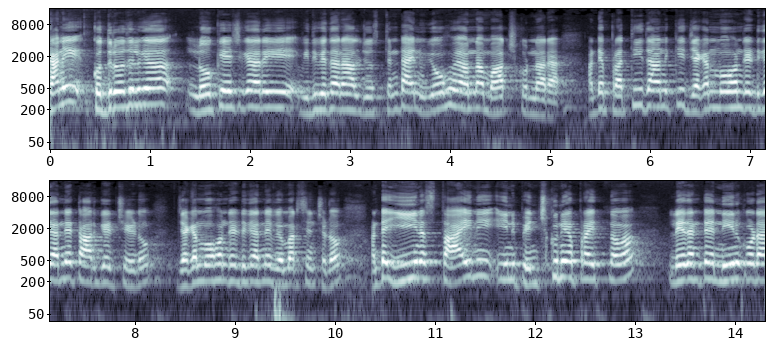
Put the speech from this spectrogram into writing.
కానీ కొద్ది రోజులుగా లోకేష్ గారి విధి విధానాలు చూస్తుంటే ఆయన వ్యూహం ఏమన్నా మార్చుకున్నారా? అంటే ప్రతి దానికి జగన్మోహన్ రెడ్డి గారినే టార్గెట్ చేయడం జగన్మోహన్ రెడ్డి గారినే విమర్శించడం అంటే ఈయన స్థాయిని ఈయన పెంచుకునే ప్రయత్నమా? లేదంటే నేను కూడా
